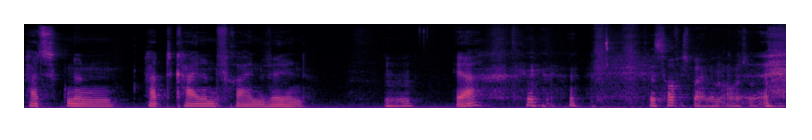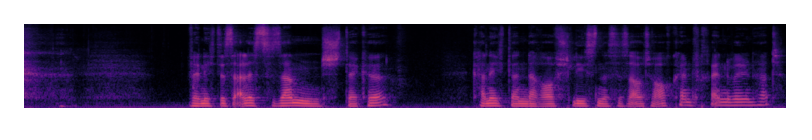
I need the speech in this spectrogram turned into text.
hat, einen, hat keinen freien Willen. Mhm. Ja? das hoffe ich bei einem Auto. Wenn ich das alles zusammenstecke, kann ich dann darauf schließen, dass das Auto auch keinen freien Willen hat?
